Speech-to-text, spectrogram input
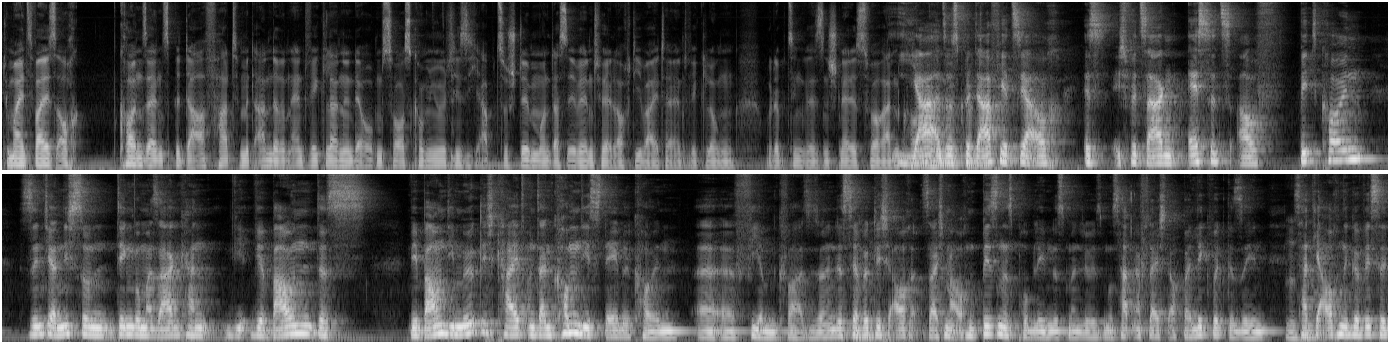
Du meinst, weil es auch Konsensbedarf hat, mit anderen Entwicklern in der Open Source Community sich abzustimmen und das eventuell auch die Weiterentwicklung oder beziehungsweise ein schnelles Vorankommen. Ja, also es bedarf jetzt ja auch, es, ich würde sagen, Assets auf Bitcoin sind ja nicht so ein Ding, wo man sagen kann, wir, wir bauen das, wir bauen die Möglichkeit und dann kommen die Stablecoin-Firmen äh, quasi, sondern das ist ja mhm. wirklich auch, sag ich mal, auch ein Business-Problem, das man lösen muss. Hat man vielleicht auch bei Liquid gesehen. Es mhm. hat ja auch eine gewisse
